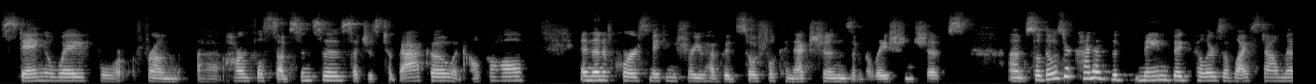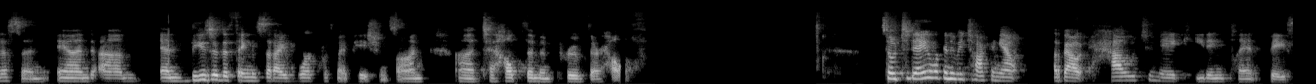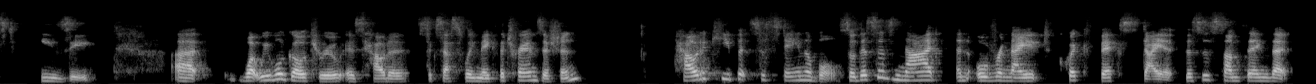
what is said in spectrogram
staying away for, from uh, harmful substances such as tobacco and alcohol. And then, of course, making sure you have good social connections and relationships. Um, so those are kind of the main big pillars of lifestyle medicine. And, um, and these are the things that I work with my patients on uh, to help them improve their health. So today we're going to be talking out about how to make eating plant-based easy. Uh, what we will go through is how to successfully make the transition, how to keep it sustainable. So, this is not an overnight quick fix diet. This is something that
